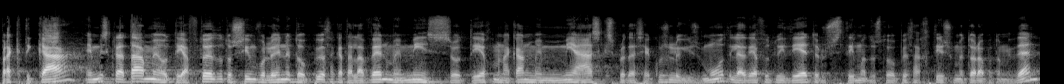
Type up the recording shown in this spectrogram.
πρακτικά, εμείς κρατάμε ότι αυτό εδώ το σύμβολο είναι το οποίο θα καταλαβαίνουμε εμείς ότι έχουμε να κάνουμε μία άσκηση προτασιακού λογισμού, δηλαδή αυτού του ιδιαίτερου συστήματος το οποίο θα χτίσουμε τώρα από το μηδέν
